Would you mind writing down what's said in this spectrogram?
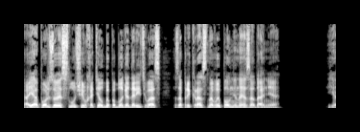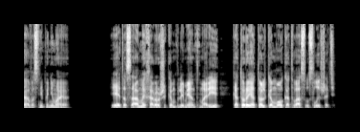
а я, пользуясь случаем, хотел бы поблагодарить вас за прекрасно выполненное задание». «Я вас не понимаю». И это самый хороший комплимент, Мари, который я только мог от вас услышать.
